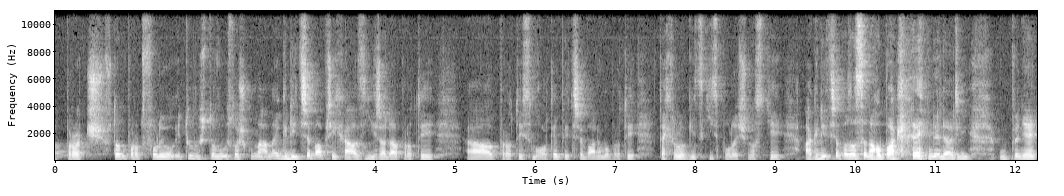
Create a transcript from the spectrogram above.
proč v tom portfoliu i tu růstovou složku máme, kdy třeba přichází řada pro ty, pro ty small capy třeba, nebo pro ty technologické společnosti a kdy třeba zase naopak nedaří úplně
